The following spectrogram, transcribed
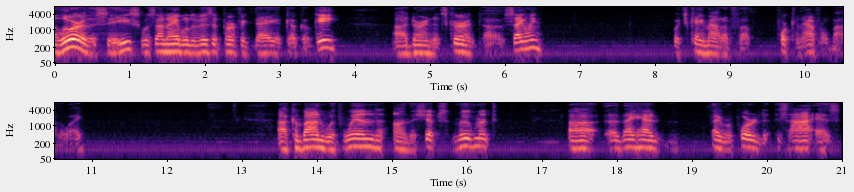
Allure of the Seas was unable to visit Perfect Day at Coco Cay uh, during its current uh, sailing, which came out of uh, Port Canaveral, by the way uh, combined with wind on the ship's movement, uh, they had they reported as high as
